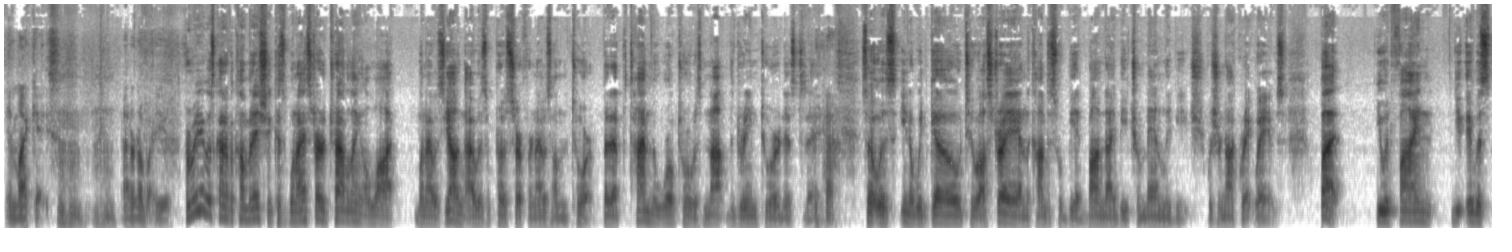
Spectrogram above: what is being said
In my case, I don't know about you. For me, it was kind of a combination because when I started traveling a lot when I was young, I was a pro surfer and I was on the tour. But at the time, the world tour was not the dream tour it is today. Yeah. So it was, you know, we'd go to Australia and the contest would be at Bondi Beach or Manly Beach, which are not great waves. But you would find you, it was.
